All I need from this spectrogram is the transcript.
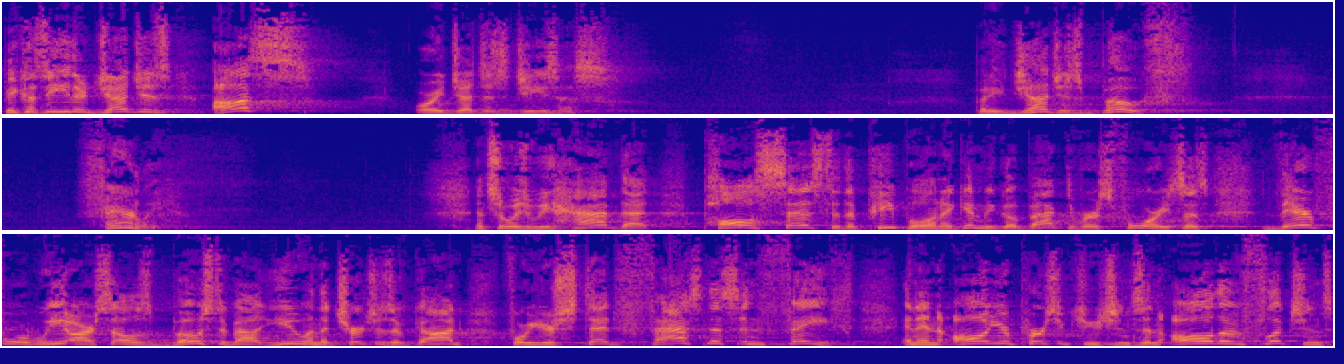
Because he either judges us or he judges Jesus. But he judges both fairly. And so as we have that, Paul says to the people, and again we go back to verse 4, he says, Therefore we ourselves boast about you in the churches of God for your steadfastness in faith, and in all your persecutions and all the afflictions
